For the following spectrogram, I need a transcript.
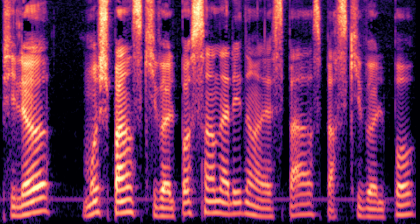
Puis là, moi je pense qu'ils veulent pas s'en aller dans l'espace parce qu'ils veulent pas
